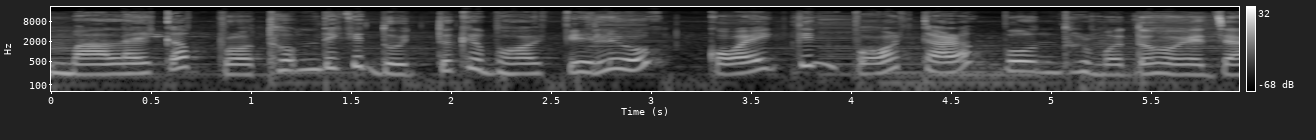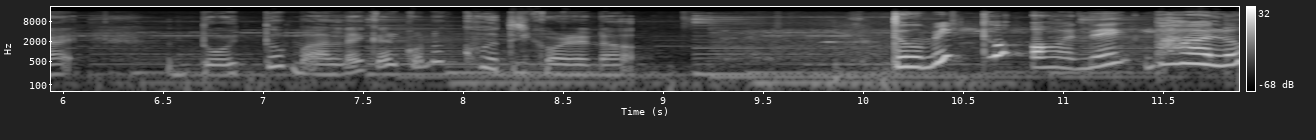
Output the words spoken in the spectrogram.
মালাইকা প্রথম দিকে দৈত্যকে ভয় পেলেও কয়েকদিন পর তারা বন্ধুর মতো হয়ে যায়। দৈত্য মালাইকার কোনো ক্ষতি করে না। তুমি তো অনেক ভালো।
